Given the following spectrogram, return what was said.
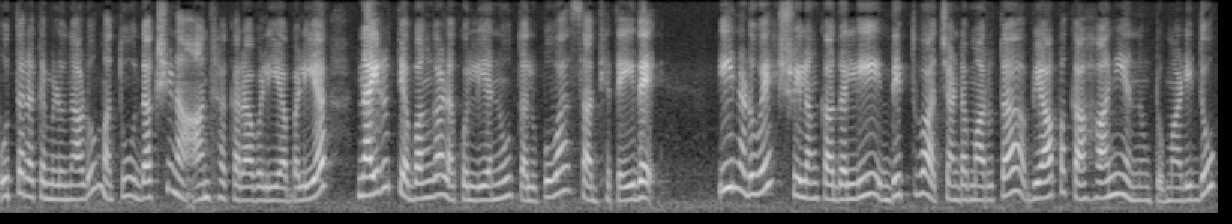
ಉತ್ತರ ತಮಿಳುನಾಡು ಮತ್ತು ದಕ್ಷಿಣ ಆಂಧ್ರ ಕರಾವಳಿಯ ಬಳಿಯ ನೈಋತ್ಯ ಬಂಗಾಳ ಕೊಲ್ಲಿಯನ್ನು ತಲುಪುವ ಸಾಧ್ಯತೆ ಇದೆ. ಈ ನಡುವೆ ಶ್ರೀಲಂಕಾದಲ್ಲಿ ದಿತ್ವ ಚಂಡಮಾರುತ ವ್ಯಾಪಕ ಹಾನಿಯನ್ನುಂಟು ಮಾಡಿದ್ದು,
